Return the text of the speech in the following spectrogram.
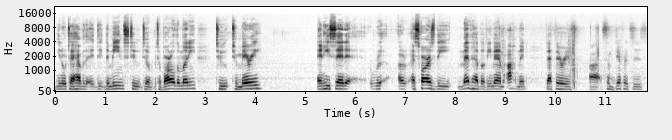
you know, to have the, the means to, to, to borrow the money to, to marry? And he said, uh, as far as the madhab of Imam Ahmed, that there is uh, some differences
